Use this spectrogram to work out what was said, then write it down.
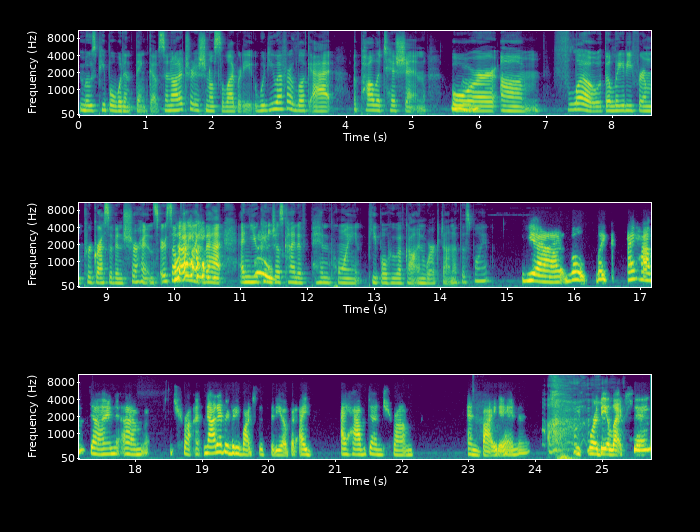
most people wouldn't think of so not a traditional celebrity would you ever look at a politician mm-hmm. or um, flo the lady from progressive insurance or something like that and you can just kind of pinpoint people who have gotten work done at this point yeah well like i have done um trump not everybody watched this video but i i have done trump and biden before the election.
